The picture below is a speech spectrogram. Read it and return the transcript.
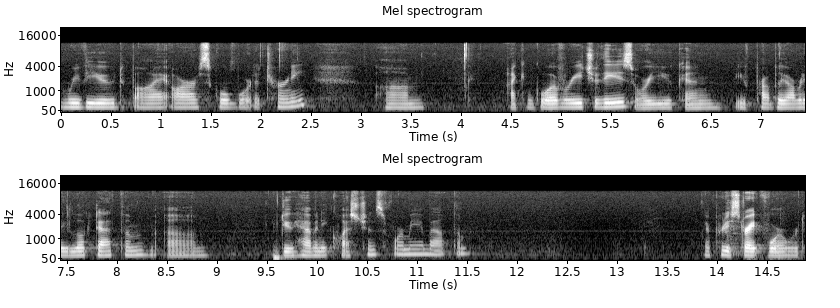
reviewed by our school board attorney. Um, I can go over each of these, or you can, you've probably already looked at them. Um, do you have any questions for me about them? They're pretty straightforward.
